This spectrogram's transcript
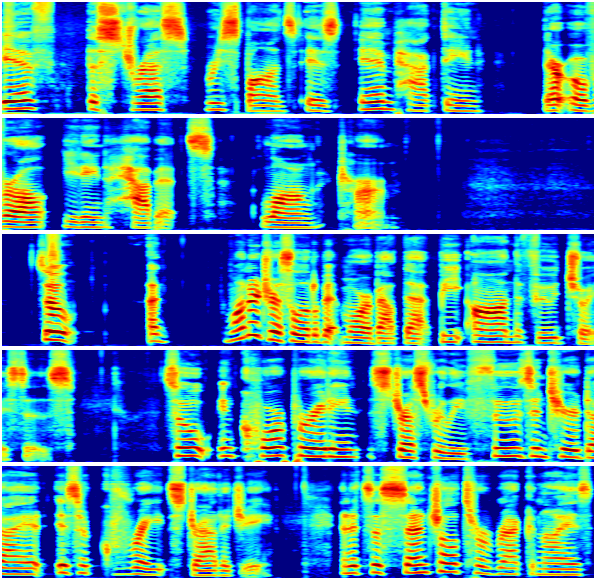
if the stress response is impacting their overall eating habits long term. So, I want to address a little bit more about that beyond the food choices. So, incorporating stress relief foods into your diet is a great strategy. And it's essential to recognize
